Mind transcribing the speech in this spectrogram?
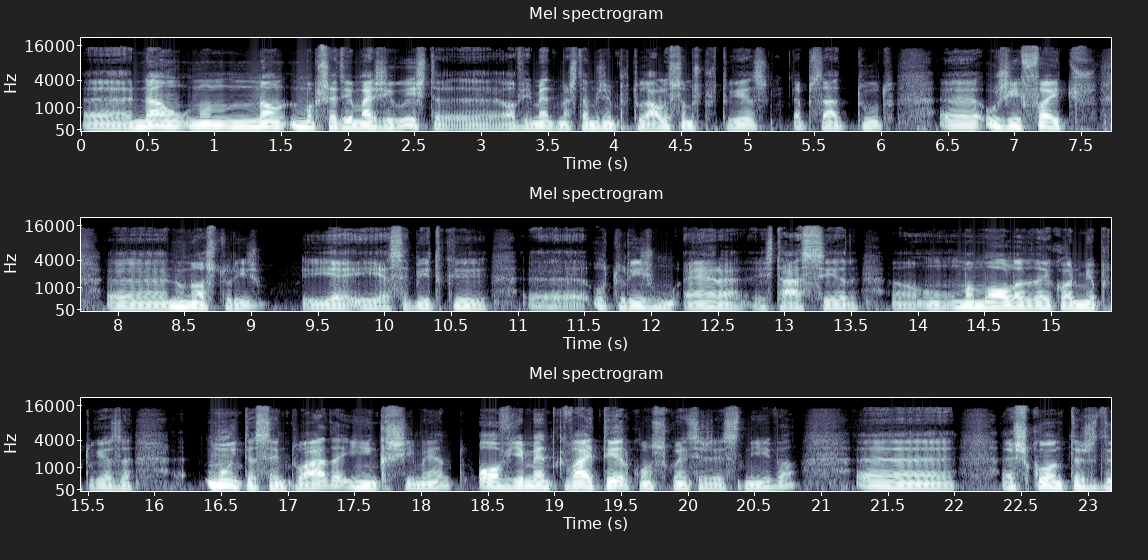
uh, não, não numa perspectiva mais egoísta, uh, obviamente, mas estamos em Portugal e somos portugueses, apesar de tudo, os efeitos no nosso turismo. E é, e é sabido que o turismo era, está a ser uma mola da economia portuguesa muito acentuada e em crescimento. Obviamente que vai ter consequências desse nível. Uh, as contas de,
